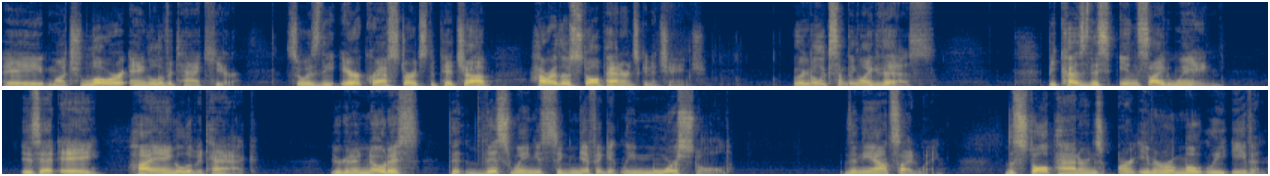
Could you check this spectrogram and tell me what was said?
a much lower angle of attack here. So as the aircraft starts to pitch up, how are those stall patterns going to change? Well, they're going to look something like this. Because this inside wing is at a high angle of attack, you're going to notice that this wing is significantly more stalled than the outside wing. The stall patterns aren't even remotely even.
